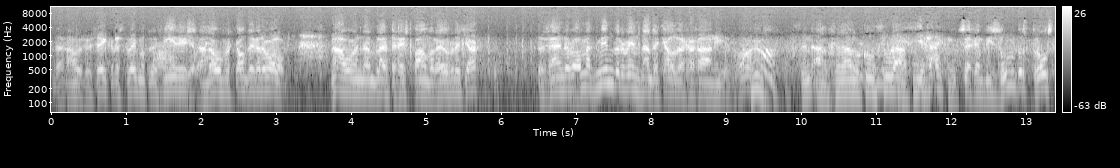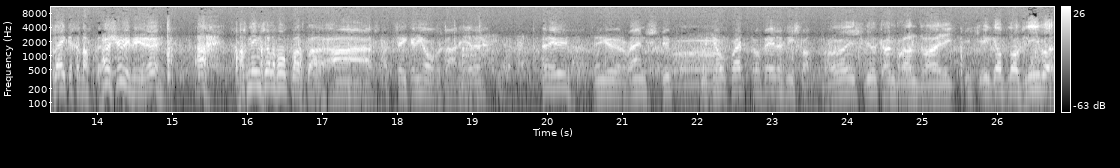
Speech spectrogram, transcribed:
dan gaan we zo zeker als twee met de vier is aan de overkant tegen de op. Nou, en dan blijft er geen Spaander over het jacht. Er zijn er wel met minder wind naar de kelder gegaan hier. Het is een aangename consolatie. ja, ik moet zeggen, een bijzonder troostrijke gedachte. Alsjeblieft, heren. Ah, ach, neem zelf ook wat, Klaas. Ah, zal ik zeker niet overslaan, heren. En u, senor Wijnstup, moet je ook wat of veel vies van? Oh, ich will kein Brandwein. Ich, ich, ich hab noch lieber...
